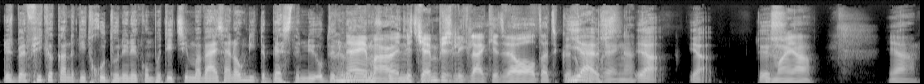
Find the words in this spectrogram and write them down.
Dus Benfica kan het niet goed doen in een competitie, maar wij zijn ook niet de beste nu op dit moment. Nee, maar in de. Champions League lijkt je het wel altijd te kunnen Juist, opbrengen. ja, ja. Dus, Maar ja, ja.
